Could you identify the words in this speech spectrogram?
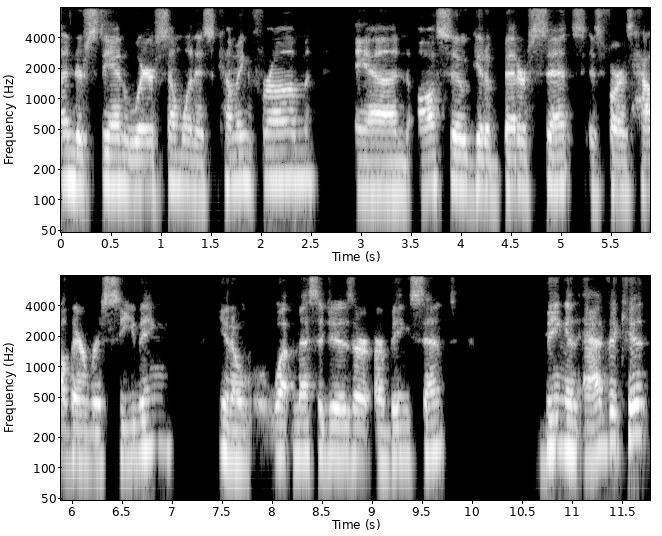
understand where someone is coming from and also get a better sense as far as how they're receiving you know what messages are, are being sent. Being an advocate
